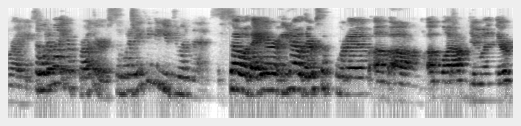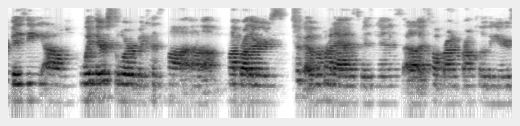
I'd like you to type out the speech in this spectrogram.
right. So what about your brothers? So what are they thinking you doing this? So they are, you know, they're supportive of um of what I'm doing. They're busy um with their store because my um my brothers took over my dad's business. Uh, it's called Brown and Brown Clothiers.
